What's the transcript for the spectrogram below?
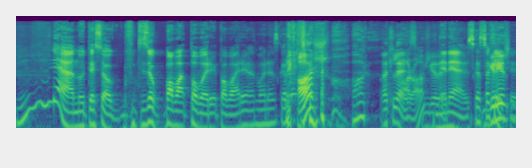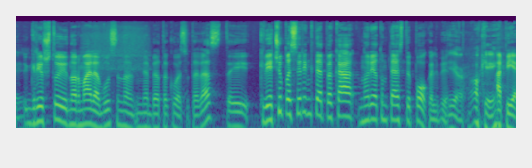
Ne, nu tiesiog, tiesiog pava, pavarė, pavarė ant manęs kartais. Aš? Ar? Atleisk. Ar aš? Gerai. Ne, ne, viskas okay, Grįž, grįžtu į normalią būseną, nebetakuosiu tavęs. Tai kviečiu pasirinkti, apie ką norėtum tęsti pokalbį. Jo, okay. Apie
